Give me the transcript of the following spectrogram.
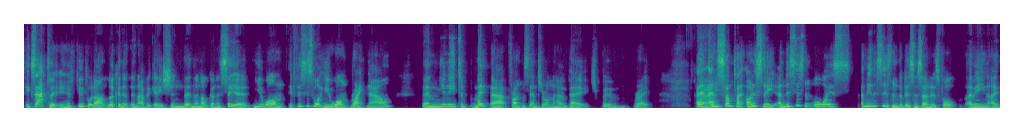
exactly, if people aren't looking at the navigation, then they're not going to see it. You want, if this is what you want right now, then you need to make that front and center on the homepage. Boom, right. And, right. and, sometimes, honestly, and this isn't always. I mean, this isn't the business owner's fault. I mean, I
